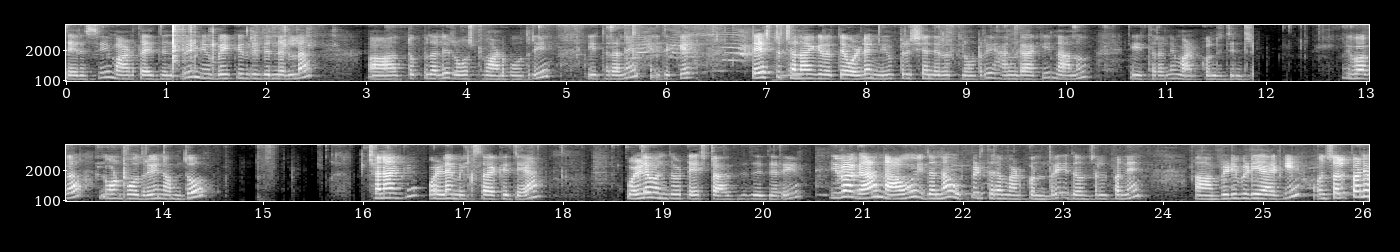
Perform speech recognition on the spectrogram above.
ಸೇರಿಸಿ ಮಾಡ್ತಾ ಇದ್ದೀನಿ ರೀ. ನೀವು ಬೇಕಿದ್ರೆ ಇದನ್ನೆಲ್ಲ ತುಪ್ಪದಲ್ಲಿ ರೋಸ್ಟ್ ಮಾಡ್ಬೋದು ರೀ. ಈ ಥರನೇ ಇದಕ್ಕೆ ಟೇಸ್ಟ್ ಚೆನ್ನಾಗಿರುತ್ತೆ. ಒಳ್ಳೆ ನ್ಯೂಟ್ರಿಷನ್ ಇರುತ್ತೆ ನೋಡಿರಿ. ಹಾಗಾಗಿ ನಾನು ಈ ಥರನೇ ಮಾಡ್ಕೊಂಡಿದ್ದೀನಿ ರೀ. ಇವಾಗ ನೋಡ್ಬೋದು ರೀ ನಮ್ಮದು ಚೆನ್ನಾಗಿ ಒಳ್ಳೆ ಮಿಕ್ಸ್ ಆಗಿದೆ ಒಳ್ಳೆ ಒಂದು ಟೇಸ್ಟ್ ಆಗಿದೆ ರೀ. ಇವಾಗ ನಾವು ಇದನ್ನು ಉಪ್ಪಿಟ್ಟು ಥರ ಮಾಡ್ಕೊಂಡ್ರಿ. ಇದೊಂದು ಸ್ವಲ್ಪನೇ ಬಿಡಿ ಬಿಡಿಯಾಗಿ, ಒಂದು ಸ್ವಲ್ಪನೇ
